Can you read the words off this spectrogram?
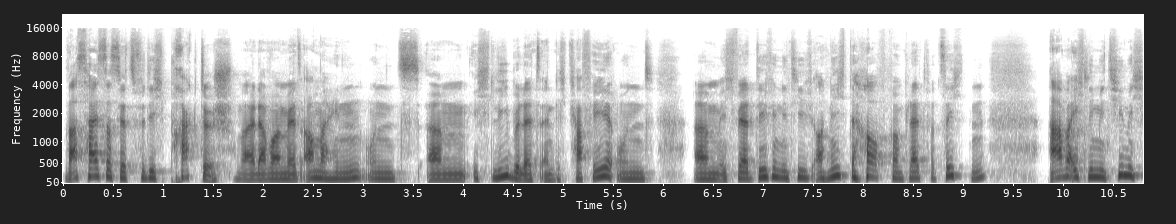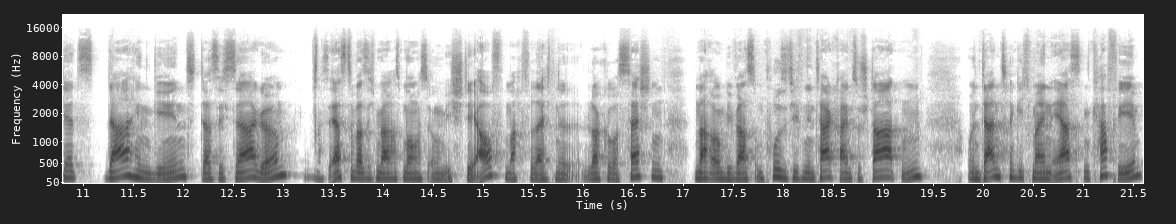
Was heißt das jetzt für dich praktisch? Weil da wollen wir jetzt auch mal hin und ähm, ich liebe letztendlich Kaffee und ähm, ich werde definitiv auch nicht darauf komplett verzichten. Aber ich limitiere mich jetzt dahingehend, dass ich sage, das erste, was ich mache, ist morgens irgendwie, ich stehe auf, mache vielleicht eine lockere Session, mache irgendwie was, um positiv in den Tag rein zu starten. Und dann trinke ich meinen ersten Kaffee,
